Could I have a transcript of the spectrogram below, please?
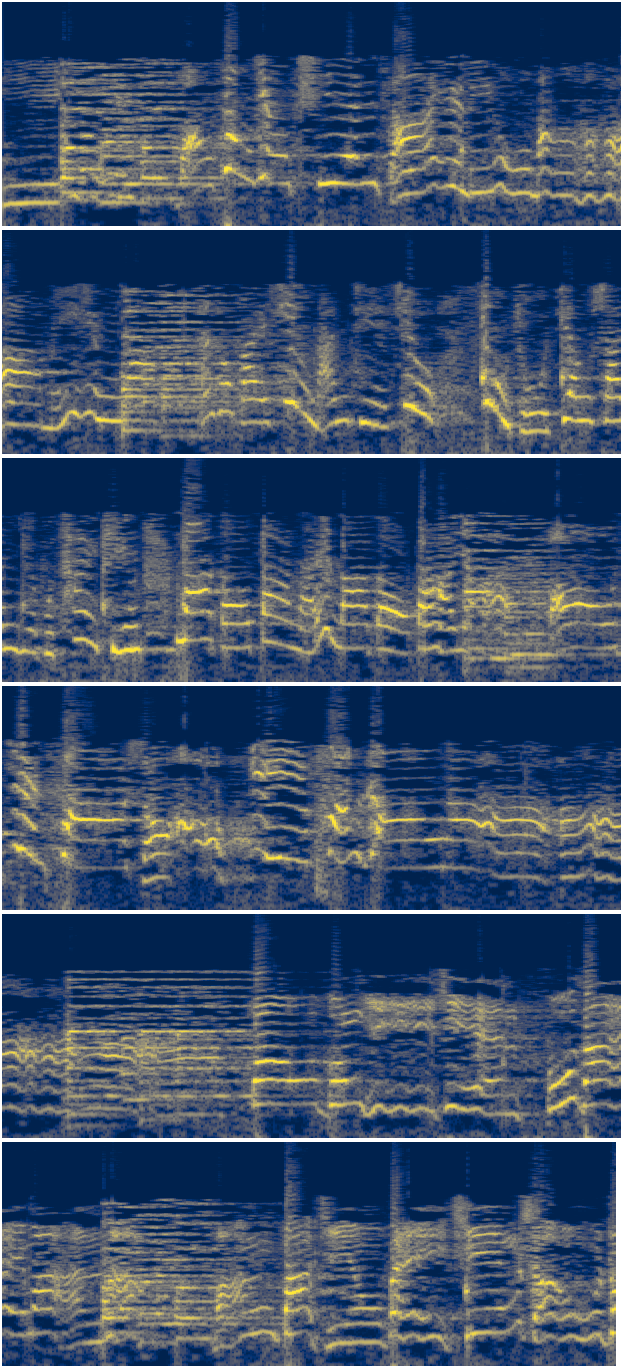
要紧，王凤英千载留骂名啊！人中百姓难解救，宋主江山也不太平，拉倒吧来拉倒吧呀，宝剑撒手一旁扔啊！包公一见不再慢呐、忙把酒杯请手中，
